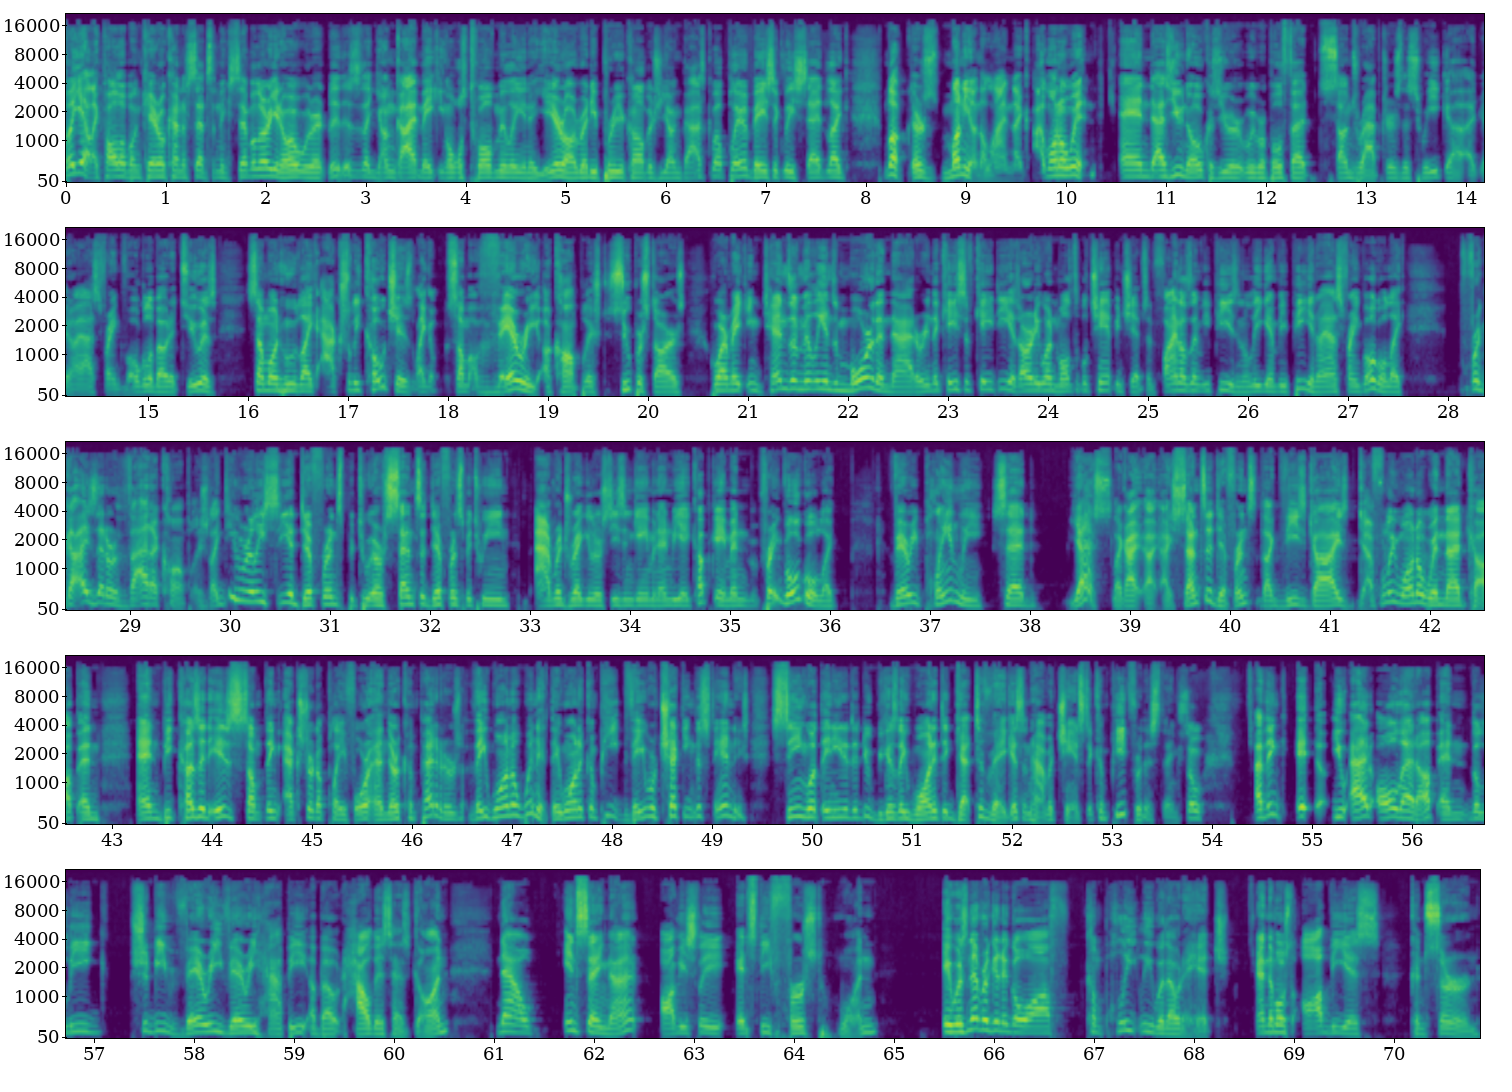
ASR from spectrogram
But yeah, like Paulo Banchero kind of said something similar. You know, where this is a young guy making almost 12 million a year, already pretty accomplished young basketball player. Basically said like, look, there's money on the line. Like I want to win. And as you know, because you were we were both at Suns Raptors this week. Uh, you know, I asked Frank Vogel about it too, as someone who like actually coaches like some very accomplished superstars who are making tens of millions more than that. Or in the case of KD, has already won multiple championships and Finals MVPs and the league MVP. And I asked Frank Vogel like for guys that are that accomplished, like, do you really see a difference between or sense a difference between average regular season game and NBA Cup game? And Frank Vogel, like, very plainly said, yes, like I, I, I sense a difference. Like these guys definitely want to win that cup, and and because it is something extra to play for, and they're competitors, they want to win it. They want to compete. They were checking the standings, seeing what they needed to do because they wanted to get to Vegas and have a chance to compete for this thing. So, I think it, you add all that up, and the league should be very, very happy about how this has gone. Now, in saying that, obviously it's the first one. It was never going to go off completely without a hitch. And the most obvious concern,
